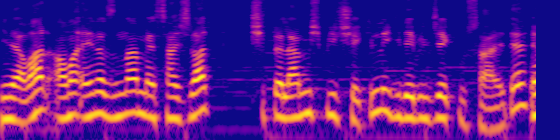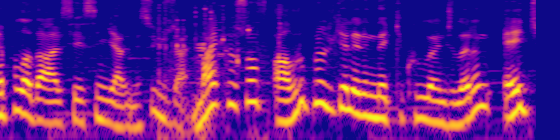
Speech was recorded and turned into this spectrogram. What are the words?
yine var. Ama en azından mesajlar şifrelenmiş bir şekilde gidebilecek bu sayede. Apple'a da RCS'in gelmesi güzel. Microsoft Avrupa ülkelerindeki kullanıcıların Edge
